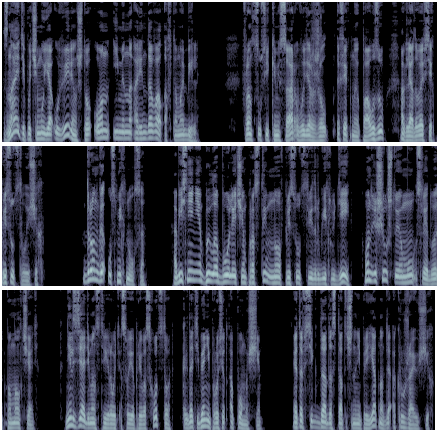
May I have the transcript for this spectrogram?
Знаете, почему я уверен, что он именно арендовал автомобиль? Французский комиссар выдержал эффектную паузу, оглядывая всех присутствующих. Дронго усмехнулся. Объяснение было более чем простым, но в присутствии других людей он решил, что ему следует помолчать. Нельзя демонстрировать свое превосходство, когда тебя не просят о помощи. Это всегда достаточно неприятно для окружающих.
